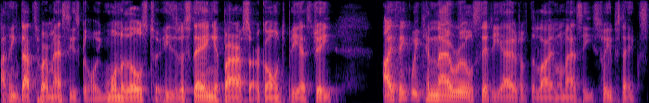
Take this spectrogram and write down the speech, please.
I think that's where Messi's going. One of those two. He's either staying at Barca or going to PSG. I think we can now rule City out of the Lionel Messi sweepstakes.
